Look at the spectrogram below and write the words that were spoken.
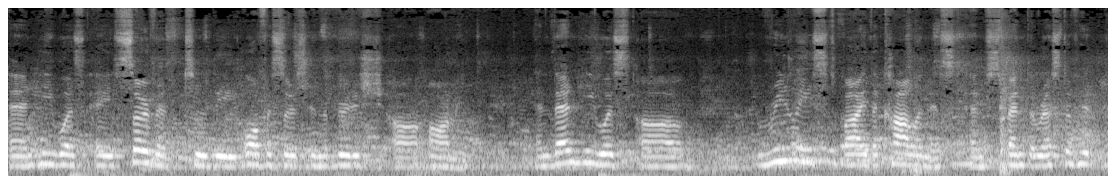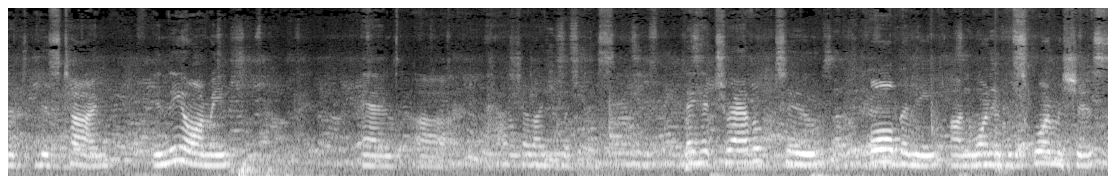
and he was a servant to the officers in the British uh, Army. And then he was uh, released by the colonists and spent the rest of his, time in the Army. And uh, how shall I put this? They had traveled to Albany on one of the skirmishes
